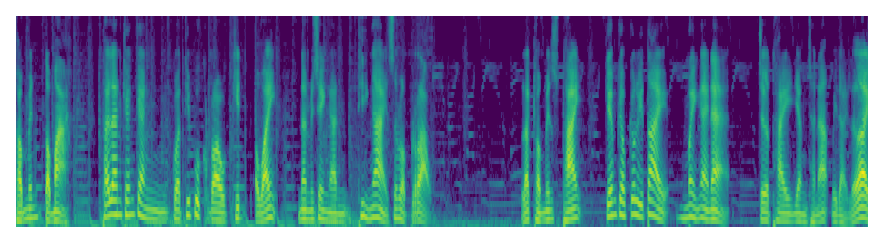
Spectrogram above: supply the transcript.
คอมเมนต์ต่อมาไทยแลนด์แข็งแกร่งกว่าที่พวกเราคิดเอาไว้ นั่นไม่ใช่งานที่ง่ายสำหรับเรา และคอมเมนต์สุดท้าย เกมกับเกาหลีใต้ไม่ง่ายแน่ เจอไทยยังชนะไม่ได้เลย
